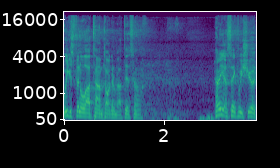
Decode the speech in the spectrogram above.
We could spend a lot of time talking about this, huh? How many of you guys think we should?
